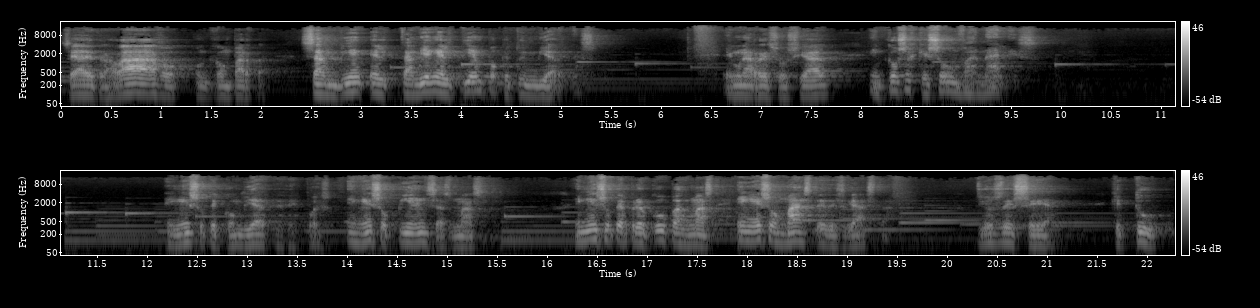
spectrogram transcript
sea de trabajo o que comparta, también el, también el tiempo que tú inviertes en una red social, en cosas que son banales. En eso te conviertes después, en eso piensas más, en eso te preocupas más, en eso más te desgastas. Dios desea que tú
